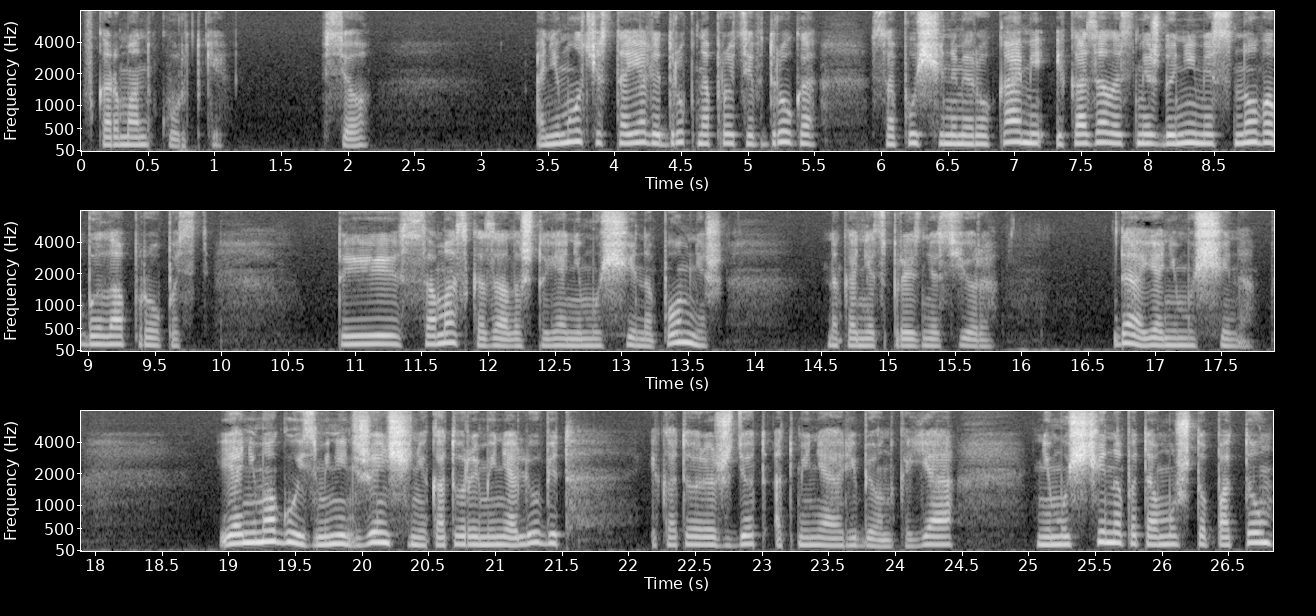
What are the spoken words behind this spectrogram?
в карман куртки. «Все». Они молча стояли друг напротив друга с опущенными руками, и, казалось, между ними снова была пропасть. «Ты сама сказала, что я не мужчина, помнишь?» — наконец произнес Юра. «Да, я не мужчина. Я не могу изменить женщине, которая меня любит и которая ждет от меня ребенка. Я не мужчина, потому что потом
